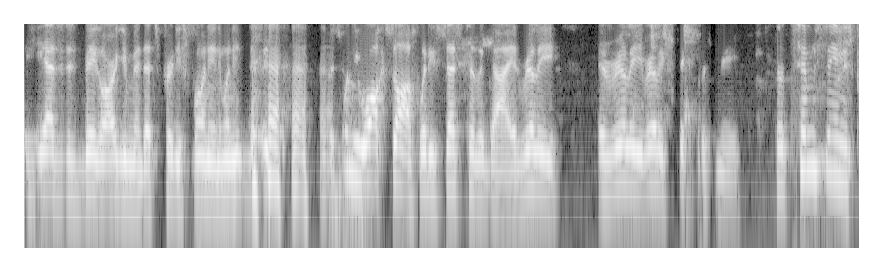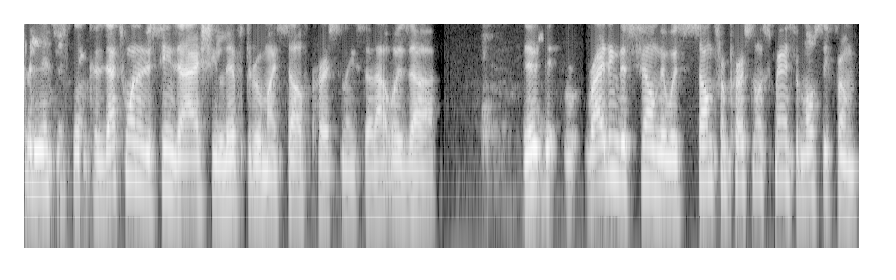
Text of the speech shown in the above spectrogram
he has this big argument that's pretty funny, and when he just when he walks off, what he says to the guy, it really it really really sticks with me. So Tim's scene is pretty interesting because that's one of the scenes I actually lived through myself personally. So that was uh, it- it- writing this film. There was some from personal experience, but mostly from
